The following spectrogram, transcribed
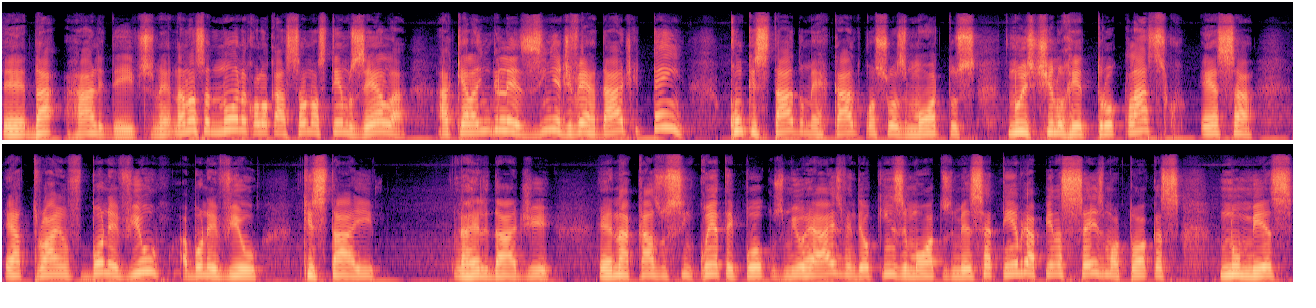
é, da Harley Davidson. Né? Na nossa nona colocação, nós temos ela, aquela inglesinha de verdade que tem conquistado o mercado com suas motos no estilo retrô clássico. Essa é a Triumph Bonneville, a Bonneville que está aí, na realidade, é, na casa dos 50 e poucos mil reais, vendeu 15 motos no mês de setembro e apenas 6 motocas no mês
